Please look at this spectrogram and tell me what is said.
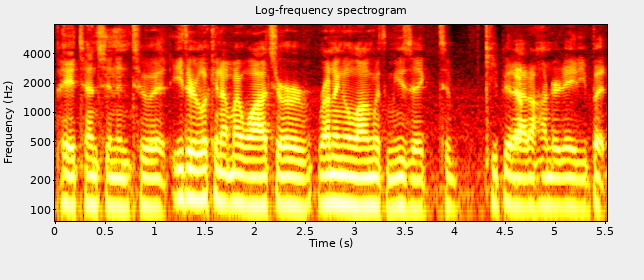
pay attention into it, either looking at my watch or running along with music to keep it at 180. But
